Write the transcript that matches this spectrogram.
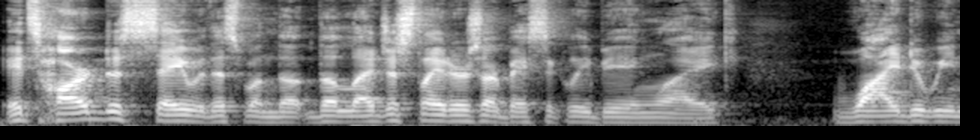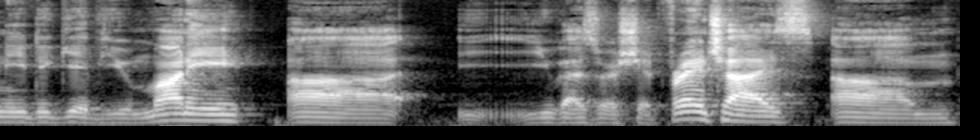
it's hard to say with this one. The the legislators are basically being like, why do we need to give you money? Uh, you guys are a shit franchise. Um,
